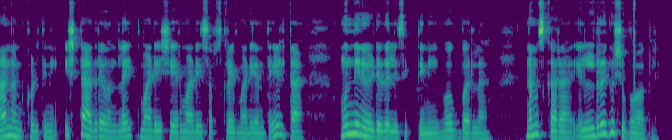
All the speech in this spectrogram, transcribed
ನಾನು ಅಂದ್ಕೊಳ್ತೀನಿ ಇಷ್ಟ ಆದರೆ ಒಂದು ಲೈಕ್ ಮಾಡಿ, ಶೇರ್ ಮಾಡಿ, ಸಬ್ಸ್ಕ್ರೈಬ್ ಮಾಡಿ ಅಂತ ಹೇಳ್ತಾ ಮುಂದಿನ ವಿಡಿಯೋದಲ್ಲಿ ಸಿಗ್ತೀನಿ. ಹೋಗಿ ಬರಲಾ. ನಮಸ್ಕಾರ. ಎಲ್ರಿಗೂ ಶುಭವಾಗಲಿ.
